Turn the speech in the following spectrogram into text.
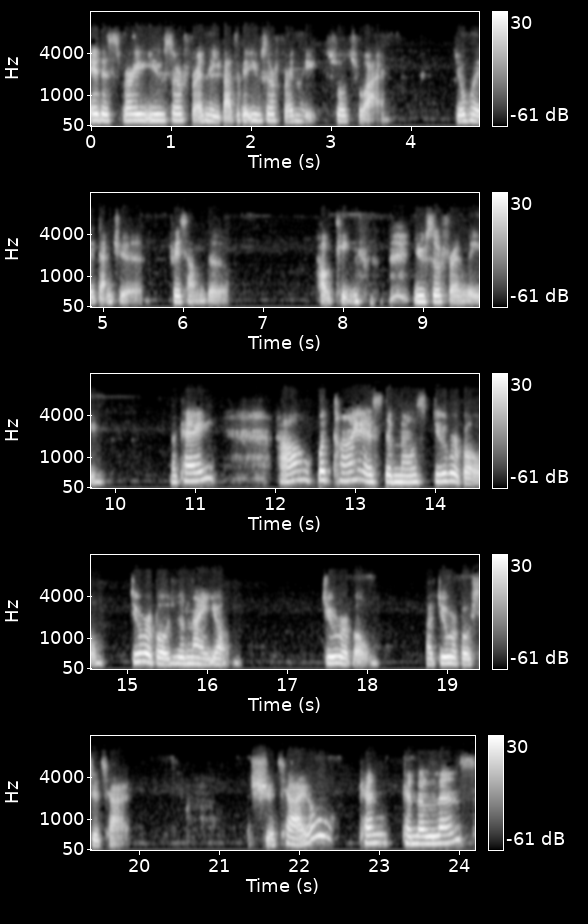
It is very user friendly，把这个 user friendly 说出来，就会感觉非常的好听，user friendly。OK， 好，What kind is the most durable？Durable 就是耐用，durable 把 durable 写起来，学起来哦。Can can the lens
